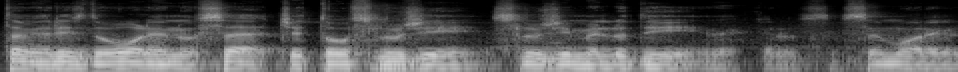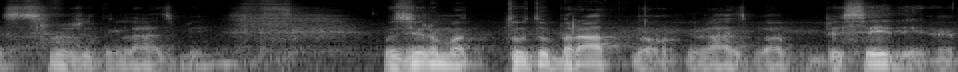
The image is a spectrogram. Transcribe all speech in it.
tam je res dovoljeno vse, če to služi, služi melodiji, ne? ker vse mora služiti glasbi. Oziroma tudi obratno, glasba besedi. Ne?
